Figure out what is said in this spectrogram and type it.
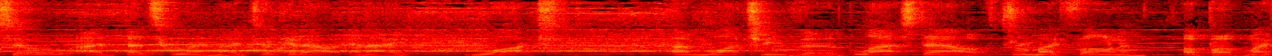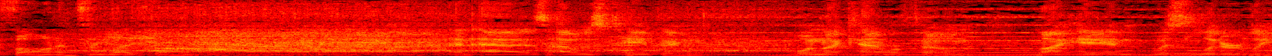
So I, that's when I took it out and I watched. I'm watching the last out through my phone and above my phone and through my phone. And as I was taping on my camera phone, my hand was literally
